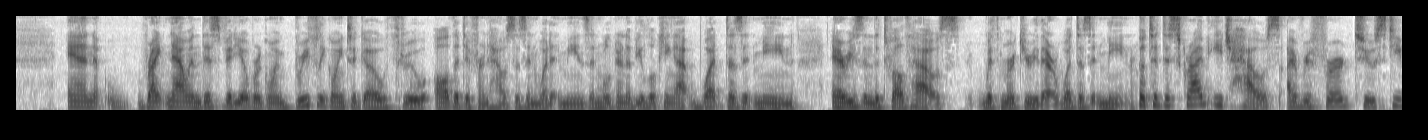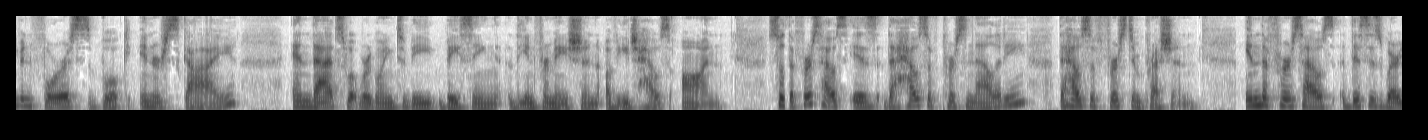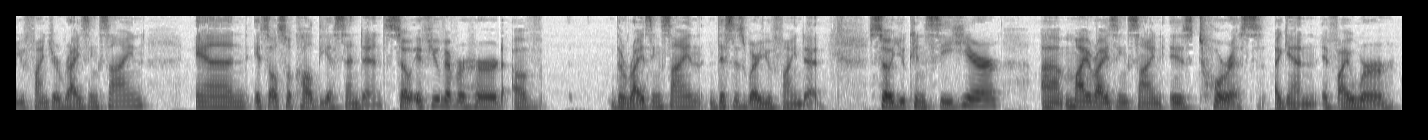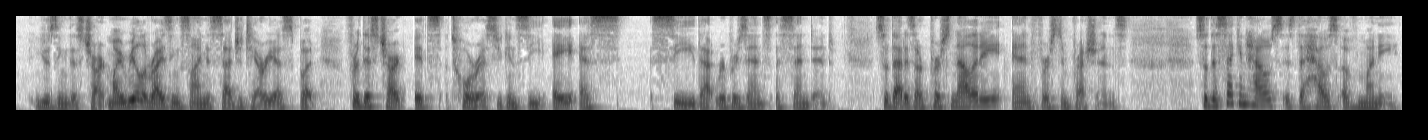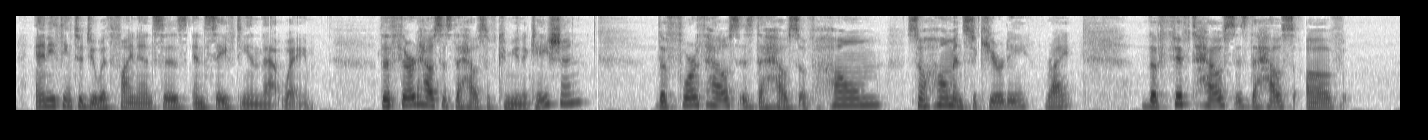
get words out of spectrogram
And right now in this video, we're going briefly going to go through all the different houses and what it means. And we're going to be looking at what does it mean, Aries in the 12th house with Mercury there. What does it mean? So to describe each house, I've referred to Steven Forrest's book, Inner Sky. And that's what we're going to be basing the information of each house on. So the first house is the house of personality, the house of first impression. In the first house, this is where you find your rising sign, and it's also called the ascendant. So if you've ever heard of the rising sign, this is where you find it. So you can see here, uh, my rising sign is Taurus. Again, if I were using this chart, my real rising sign is Sagittarius, but for this chart, it's Taurus. You can see ASC, that represents ascendant. So that is our personality and first impressions. So the second house is the house of money, anything to do with finances and safety in that way. The third house is the house of communication. The fourth house is the house of home, so home and security, right? The fifth house is the house of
